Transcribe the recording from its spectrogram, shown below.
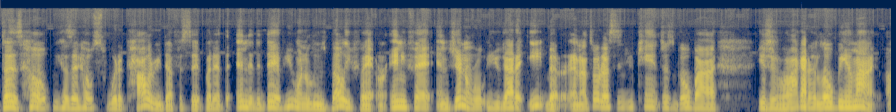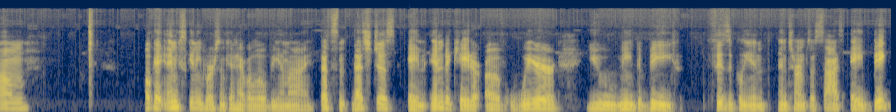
does help because it helps with a calorie deficit. But at the end of the day, if you want to lose belly fat or any fat in general, you got to eat better. And I told her, I said, you can't just go by, you just, well, I got a low BMI. Um, okay, any skinny person can have a low BMI. That's that's just an indicator of where you need to be physically in in terms of size. A big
